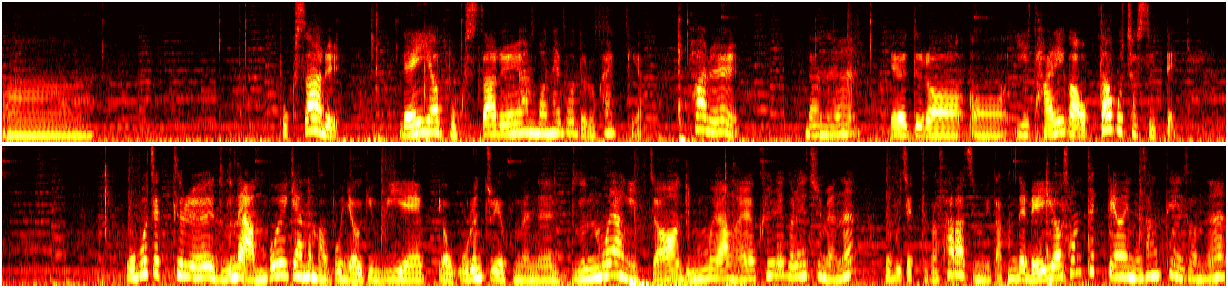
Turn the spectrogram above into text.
어... 복사를 레이어 복사를 한번 해보도록 할게요. 팔을 나는 예를 들어 어, 이 다리가 없다고 쳤을 때 object를 눈에 안 보이게 하는 방법은 여기 위에 여기 오른쪽에 보면은 눈 모양이 있죠. 눈 모양을 클릭을 해주면은 object가 사라집니다. 근데 레이어 선택되어 있는 상태에서는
